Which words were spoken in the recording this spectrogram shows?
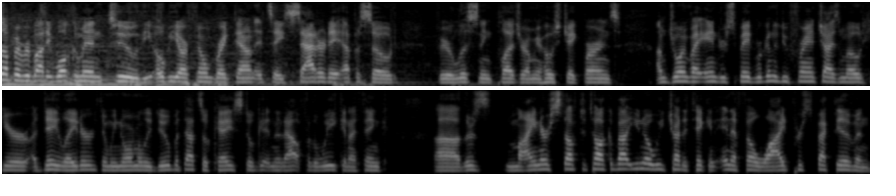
What's up, everybody? Welcome into the OBR Film Breakdown. It's a Saturday episode for your listening pleasure. I'm your host, Jake Burns. I'm joined by Andrew Spayde. We're going to do franchise mode here a day later than we normally do, but that's okay. Still getting it out for the week. And I think uh, there's minor stuff to talk about. You know, we try to take an NFL wide perspective and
